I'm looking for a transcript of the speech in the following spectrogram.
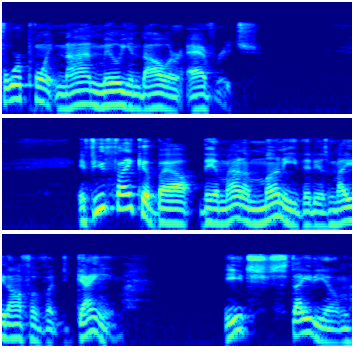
4.9 million dollar average. If you think about the amount of money that is made off of a game, each stadium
